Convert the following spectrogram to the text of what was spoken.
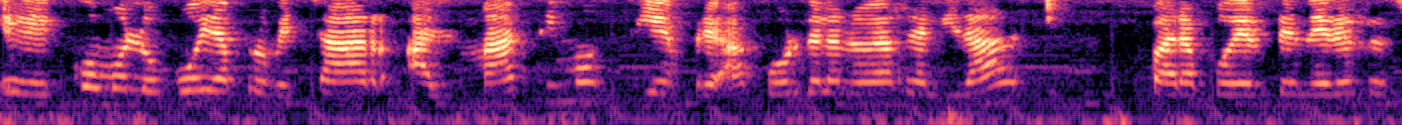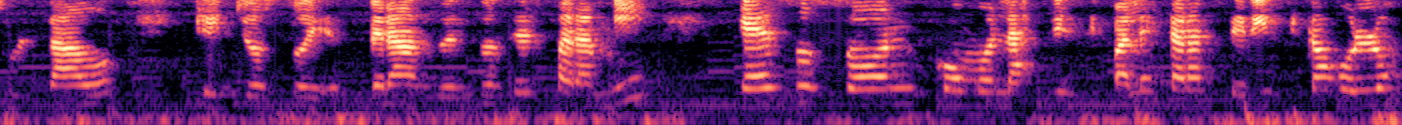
eh, cómo lo voy a aprovechar al máximo, siempre acorde a la nueva realidad y para poder tener el resultado que yo estoy esperando. Entonces, para mí, esos son como las principales características o los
